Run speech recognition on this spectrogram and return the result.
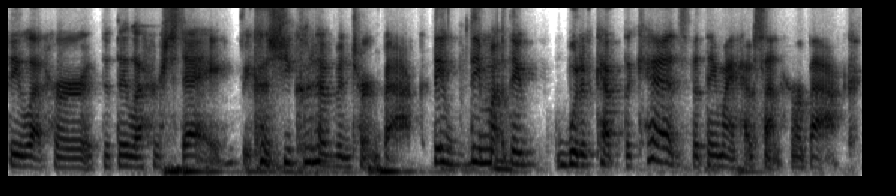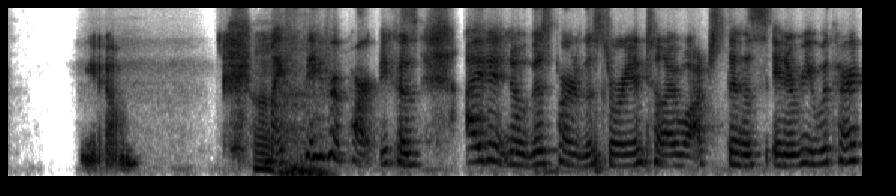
they let her that they let her stay because she could have been turned back. They they might they would have kept the kids, but they might have sent her back. You know. My favorite part, because I didn't know this part of the story until I watched this interview with her,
